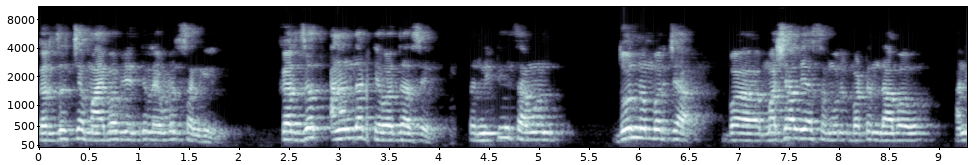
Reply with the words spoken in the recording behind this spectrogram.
कर्जतच्या मायबाप जनतेला एवढंच सांगेन. कर्जत आनंदात ठेवायचं असेल तर नितीन सावंत दोन नंबरच्या ब- मशाल या समोरील बटन दाबावं आणि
